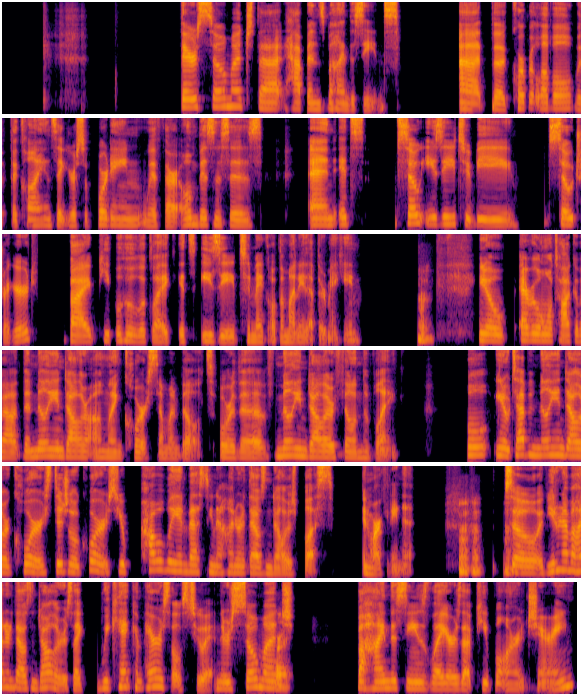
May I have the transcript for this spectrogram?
There's so much that happens behind the scenes. At the corporate level with the clients that you're supporting with our own businesses and it's so easy to be so triggered by people who look like it's easy to make all the money that they're making Mm. You know, everyone will talk about the million dollar online course someone built or the million dollar fill in the blank. Well, you know, to have a million dollar course, digital course, you're probably investing a hundred thousand dollars plus in marketing it. Mm-hmm. Mm-hmm. So if you don't have a hundred thousand dollars, like we can't compare ourselves to it. And there's so much right. behind the scenes layers that people aren't sharing.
